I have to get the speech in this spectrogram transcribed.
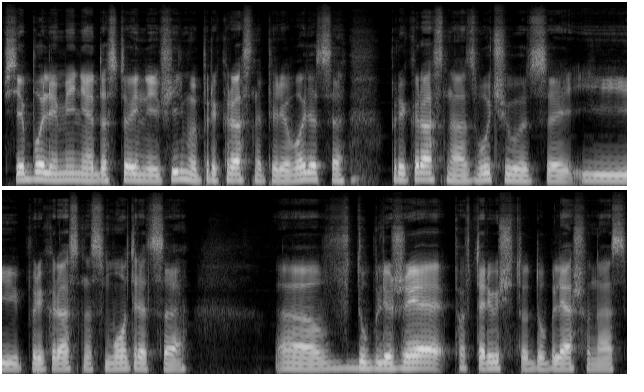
все более-менее достойные фильмы прекрасно переводятся, прекрасно озвучиваются и прекрасно смотрятся э, в дубляже. Повторюсь, что дубляж у нас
